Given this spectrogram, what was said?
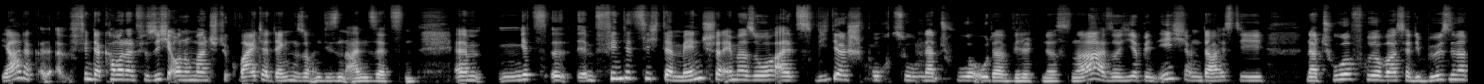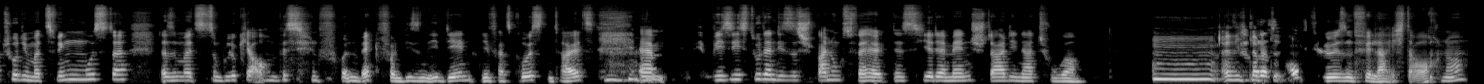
ja, da, äh, ich finde, da kann man dann für sich auch nochmal ein Stück weiterdenken, so an diesen Ansätzen. Ähm, jetzt äh, empfindet sich der Mensch ja immer so als Widerspruch zu Natur oder Wildnis. Ne? Also hier bin ich und da ist die Natur. Früher war es ja die böse Natur, die man zwingen musste. Da sind wir jetzt zum Glück ja auch ein bisschen von weg von diesen Ideen, jedenfalls größtenteils. ähm, wie siehst du denn dieses Spannungsverhältnis hier der Mensch, da die Natur? Also ich glaube, das auflösen vielleicht auch, ne?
